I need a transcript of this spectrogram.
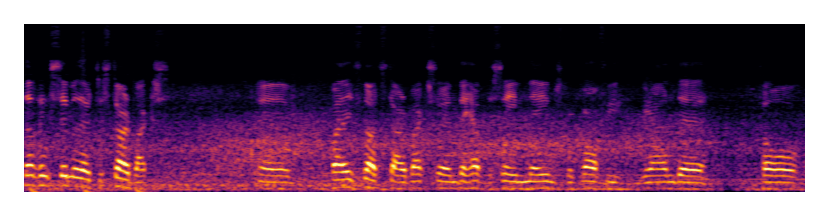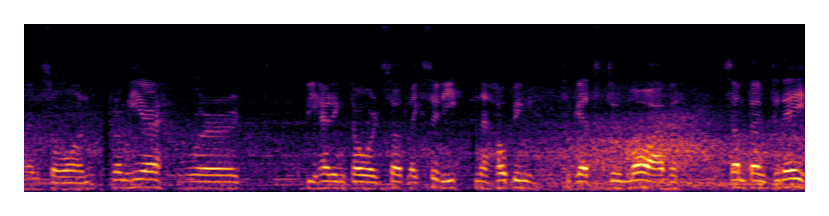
Something similar to Starbucks. Uh, but it's not Starbucks and they have the same names for coffee. Grande, tall and so on. From here we're be heading towards Salt Lake City and hoping to get to Moab sometime today.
